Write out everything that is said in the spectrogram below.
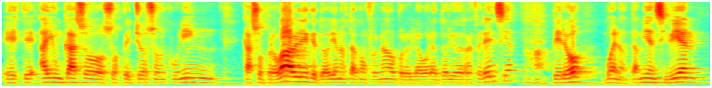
Este, hay un caso sospechoso en Junín, caso probable, que todavía no está confirmado por el laboratorio de referencia, pero bueno, también si bien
